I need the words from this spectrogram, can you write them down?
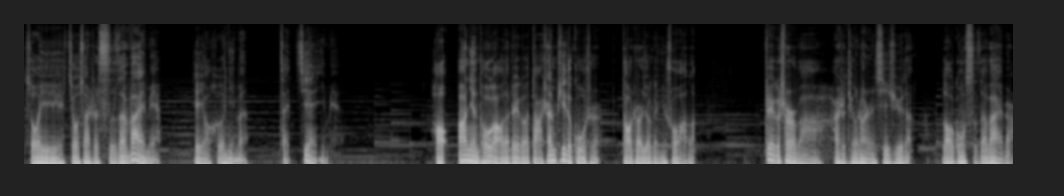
所以就算是死在外面，也要和你们再见一面。好，阿念投稿的这个打山劈的故事到这儿就给您说完了。这个事儿吧，还是挺让人唏嘘的。老公死在外边，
